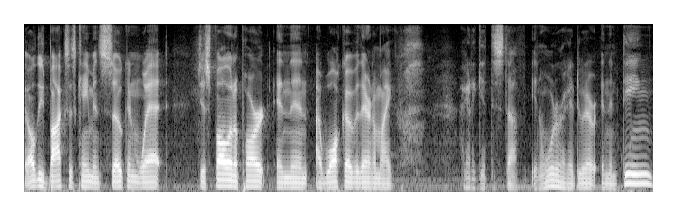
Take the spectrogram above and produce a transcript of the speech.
all these boxes came in soaking wet, just falling apart. And then I walk over there and I'm like, I got to get this stuff in order. I got to do whatever. And then ding,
